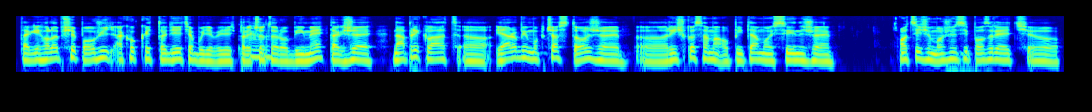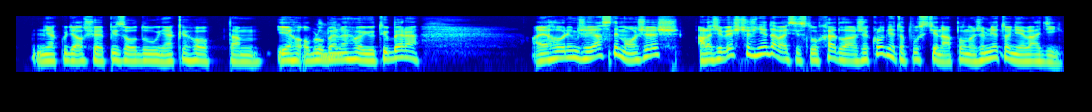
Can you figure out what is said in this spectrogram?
tak je ho lepšie použiť, ako keď to dieťa bude vedieť, prečo to robíme. Takže napríklad e, ja robím občas to, že e, Ríško sa ma opýta, môj syn, že Oci, že môžem si pozrieť e, nejakú ďalšiu epizódu nejakého tam jeho obľúbeného mm-hmm. youtubera. A ja hovorím, že jasne môžeš, ale že vieš čo, že nedávaj si sluchadla, že kľudne to pusti naplno, že mne to nevadí.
